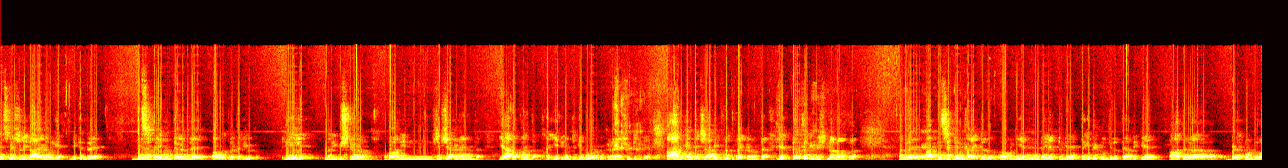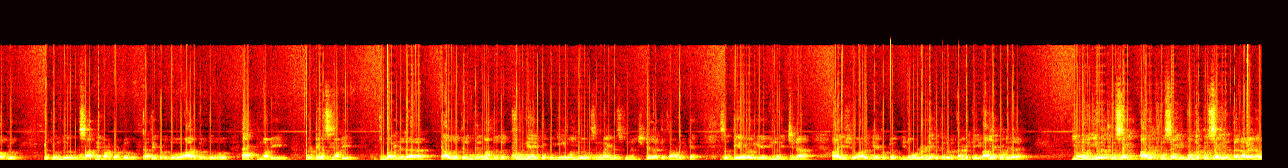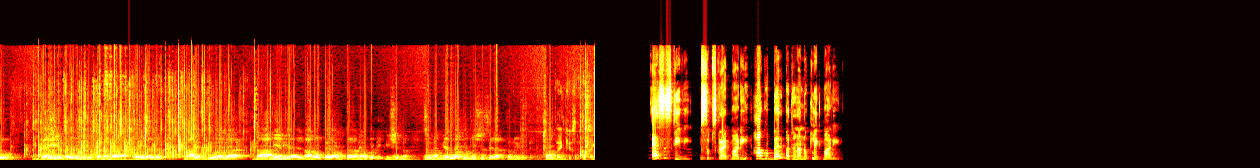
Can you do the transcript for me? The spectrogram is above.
ಎಸ್ಪೆಷಲಿ ನಾರಾಯಣ ಅವ್ರಿಗೆ. ಯಾಕೆಂದರೆ ಡಿಸಿಪ್ಲಿನ್ ಅಂತ ಹೇಳಿದ್ರೆ ಅವ್ರ ಹತ್ರ ಕಲಿಬೇಕು. ಹೇಗೆ? ನನಗೆ ವಿಷ್ಣು ಹೇಳೋನು ಅಪ್ಪ ನಿನ್ನ ಶಿಷ್ಯ ಕಣೆ ಅಂತ. ಯಾಕಪ್ಪ? ಅಂತ. ಐದು ಗಂಟೆಗೆ ಅದು ಓಡಬೇಕು ಕಣೆ ಶೂಟಿಂಗ್ಗೆ ಆರು ಗಂಟೆಗೆ ಶಾಪಿಗೆ ಬಿಡ್ತಾರೆ ಕಣ ಅಂತ. ಎಷ್ಟೋ ಸರಿ ವಿಷ್ಣುನ ಹತ್ರ. ಅಂದರೆ ಆ ಡಿಸಿಪ್ಲಿನ್ ಕರೆಕ್ಟ್ ಅದು. ಅವ್ರನ್ನ ಏನು ಡೈರೆಕ್ಟರ್ಗೆ ತೆಗಿಬೇಕು ಅಂತಿರುತ್ತೆ, ಅದಕ್ಕೆ ಆ ಥರ ಬೆಳಕೊಂಡು ಅವರು ಪ್ರತಿಯೊಂದು ಸಾಧನೆ ಮಾಡಿಕೊಂಡು ಕತೆ ಬರೆದು, ಹಾಡು ಬರೆದು ಆ್ಯಕ್ಟ್ ಮಾಡಿ ಪ್ರೊಡ್ಯೂಸ್ ಮಾಡಿ, ತುಂಬ ಇದೆಲ್ಲ ಯಾವುದೋ ಜನ್ಮ ಜನ್ಮಾಂತರದ ಪುಣ್ಯ ಇರಬೇಕು ಈ ಒಂದು ಸಿನಿಮಾ ಇಂಡಸ್ಟ್ರಿನಲ್ಲಿ ಇಷ್ಟೆಲ್ಲ ಕೆಲಸ ಮಾಡೋದಕ್ಕೆ. ಸೊ ದೇವರವರಿಗೆ ಇನ್ನೂ ಹೆಚ್ಚಿನ ಆಯುಷು, ಆರೋಗ್ಯ ಕೊಟ್ಟು ಇನ್ನೂ ಒಳ್ಳೊಳ್ಳೆ ಕಥೆಗಳು ಕನ್ನಡಕ್ಕೆ ಈಗಾಗಲೇ ಕೊಟ್ಟಿದ್ದಾರೆ. ಇನ್ನು ಇವತ್ತಿಗೂ ಸೈ ಆವತ್ತಿಗೂ ಸೈ ಮುಂದಕ್ಕೂ ಸೈ ಅಂತ ನಾರಾಯಣ ಅವರು ಜೈ ಅಂತ ಹೋಗಿ ಅಂತ ನನ್ನ ಎರಡು ನಾನೇನು ಗುರುವಲ್ಲ ನಾನೇನು ನಾನು ಒಬ್ಬ ಅವತಾರನೇ ಒಬ್ಬ ಟೆಕ್ನಿಷಿಯನ್ನು ಸೊ ನಮ್ಮೆಲ್ಲ ಗುಡ್ ವಿಶಸ್ ಎಲ್ಲ ಹತ್ರನೂ ಇರುತ್ತೆ thank you thank you sir S S TV subscribe ಮಾಡಿ ಹಾಗೂ ಬೆಲ್ ಬಟನ್ ಅನ್ನು ಕ್ಲಿಕ್ ಮಾಡಿ.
